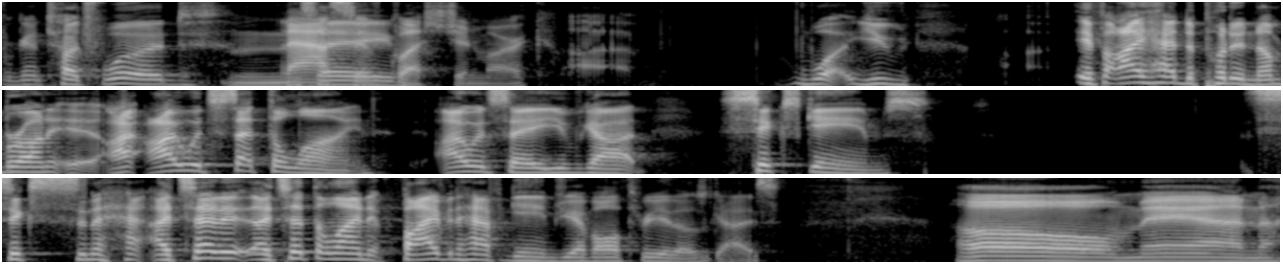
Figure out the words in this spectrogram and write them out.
We're gonna touch wood. Massive say, question mark. Uh, what you if I had to put a number on it, I, I would set the line. I would say you've got six games. Six and a half. I'd set it. I'd set the line at five and a half games. You have all three of those guys. Oh man.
